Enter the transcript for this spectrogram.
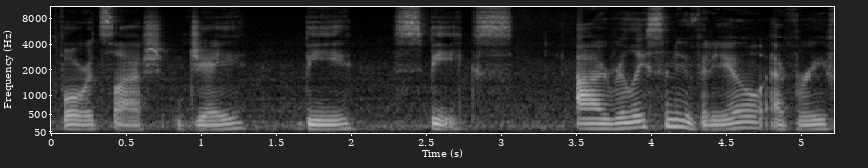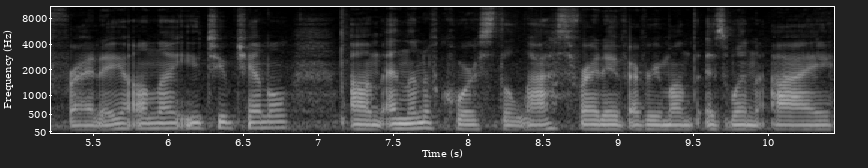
forward slash J B Speaks, I release a new video every Friday on that YouTube channel. Um, and then, of course, the last Friday of every month is when I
